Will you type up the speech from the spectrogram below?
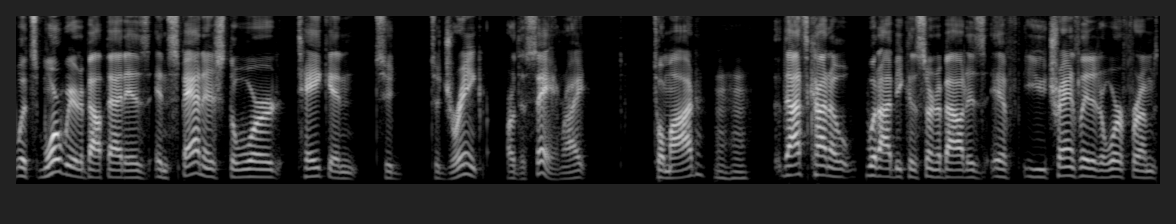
what's more weird about that is in Spanish, the word "take" and "to to drink" are the same, right? tomad. Mm-hmm. That's kind of what I'd be concerned about is if you translated a word from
